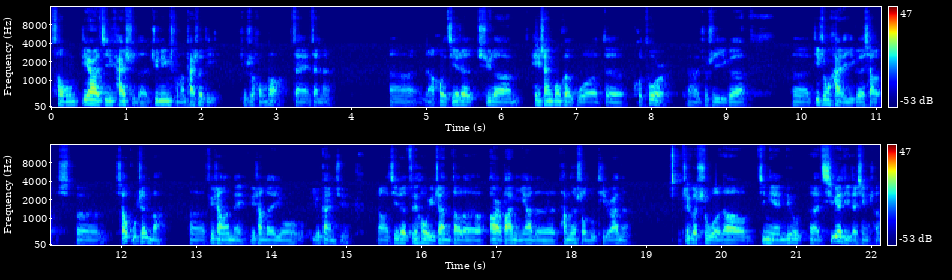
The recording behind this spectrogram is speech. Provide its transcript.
从第二季开始的军令城的拍摄地，就是红堡在在那儿。呃，然后接着去了黑山共和国的 Kotor，呃，就是一个呃地中海的一个小呃小古镇吧，呃，非常的美，非常的有有感觉。然后接着最后一站到了阿尔巴尼亚的他们的首都 Tirana，这个是我到今年六呃七月底的行程。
